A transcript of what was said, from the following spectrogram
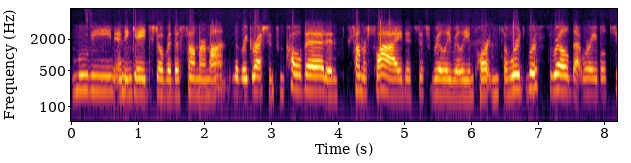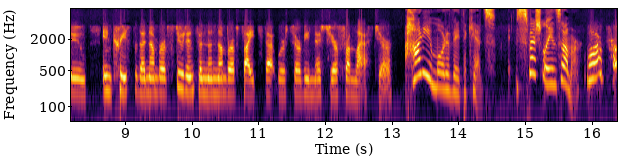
moving and engaged over the summer months. The regression from COVID and summer slide is just really, really important. So we're, we're thrilled that we're able to increase the number of students and the number of sites that we're serving this year from last year. How do you motivate the kids, especially in summer? Well, our pro-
